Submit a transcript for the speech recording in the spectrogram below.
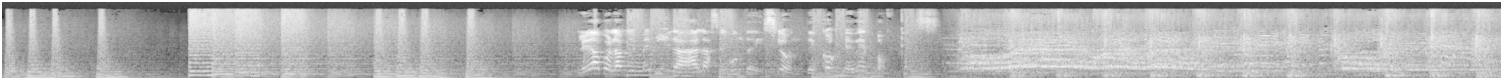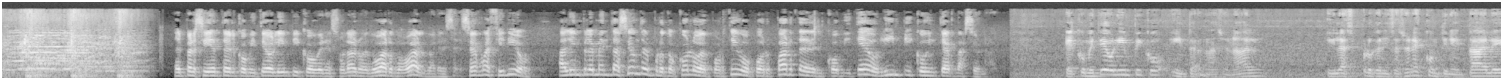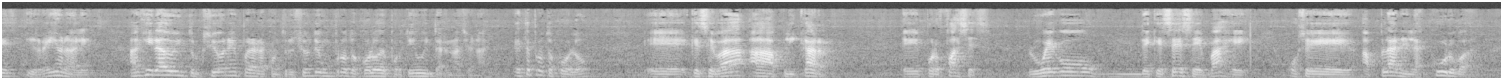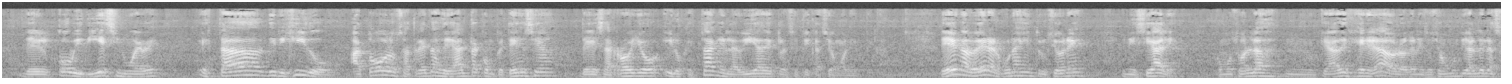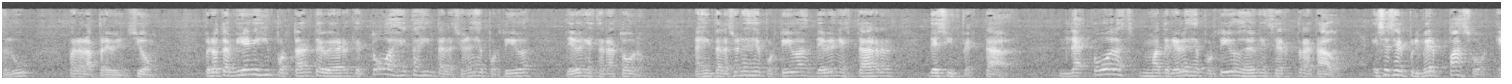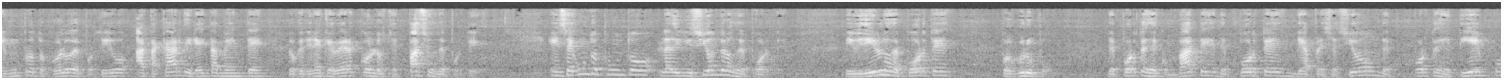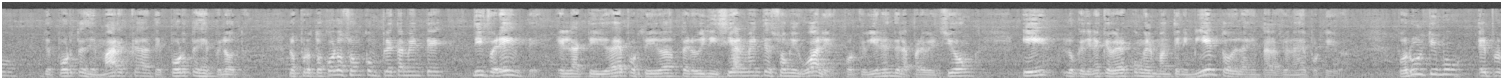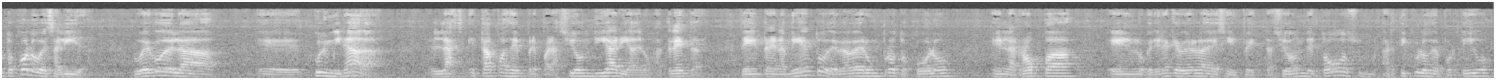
Le damos la bienvenida a la segunda edición de COGTV Podcast. El presidente del Comité Olímpico Venezolano, Eduardo Álvarez, se refirió a la implementación del protocolo deportivo por parte del Comité Olímpico Internacional. El Comité Olímpico Internacional y las organizaciones continentales y regionales han girado instrucciones para la construcción de un protocolo deportivo internacional. Este protocolo, eh, que se va a aplicar eh, por fases, luego de que cese, baje o se aplanen las curvas del COVID-19, está dirigido a todos los atletas de alta competencia, de desarrollo y los que están en la vía de clasificación olímpica. Deben haber algunas instrucciones iniciales, como son las mm, que ha generado la Organización Mundial de la Salud para la prevención. Pero también es importante ver que todas estas instalaciones deportivas deben estar a tono. Las instalaciones deportivas deben estar desinfectadas. todos los materiales deportivos deben ser tratados. Ese es el primer paso en un protocolo deportivo, atacar directamente lo que tiene que ver con los espacios deportivos. En segundo punto, la división de los deportes. Dividir los deportes por grupo. Deportes de combate, deportes de apreciación, deportes de tiempo, deportes de marca, deportes de pelota. Los protocolos son completamente diferentes en la actividad deportiva, pero inicialmente son iguales porque vienen de la prevención y lo que tiene que ver con el mantenimiento de las instalaciones deportivas. Por último, el protocolo de salida. Luego de la eh, culminada las etapas de preparación diaria de los atletas, de entrenamiento, debe haber un protocolo en la ropa, en lo que tiene que ver la desinfectación de todos sus artículos deportivos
